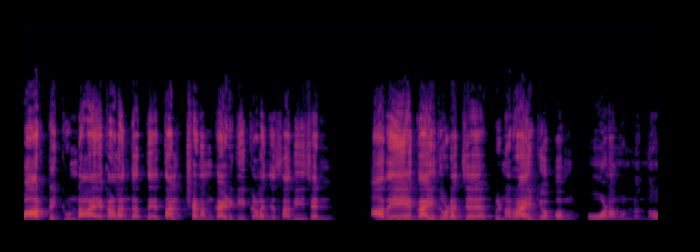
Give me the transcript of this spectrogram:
പാർട്ടിക്കുണ്ടായ കളങ്കത്തെ തൽക്ഷണം കഴുകിക്കളഞ്ഞ സതീശൻ അതേ കൈ തുടച്ച് പിണറായിക്കൊപ്പം ഓണമുണ്ടുന്നു.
